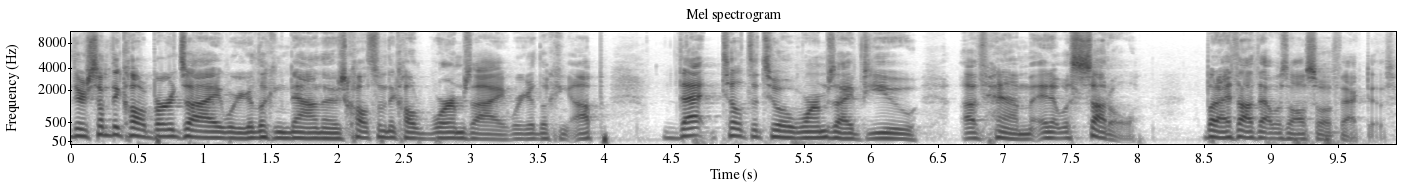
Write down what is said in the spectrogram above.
there's something called bird's eye where you're looking down. There's called something called worm's eye where you're looking up. That tilted to a worm's eye view of him, and it was subtle, but I thought that was also effective.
